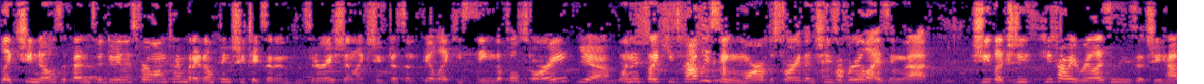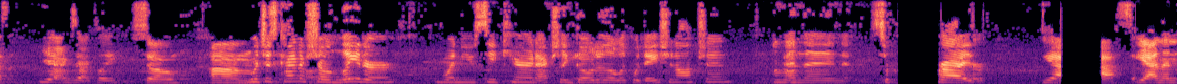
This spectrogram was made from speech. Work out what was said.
Like she knows that Ben's been doing this for a long time, but I don't think she takes it into consideration. Like she doesn't feel like he's seeing the full story. Yeah. When it's like he's probably seeing more of the story than she's realizing that she like she he's probably realizing things that she hasn't. Yeah, exactly. So, um, Which is kind of shown later when you see Karen actually go to the liquidation auction Mhm. and then surprise her. yeah, so- yeah, and then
